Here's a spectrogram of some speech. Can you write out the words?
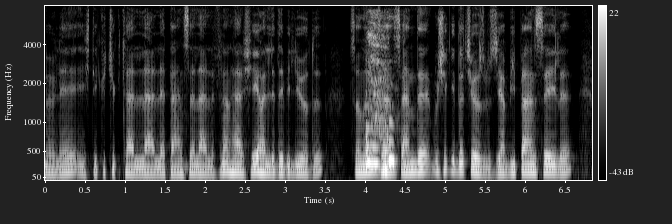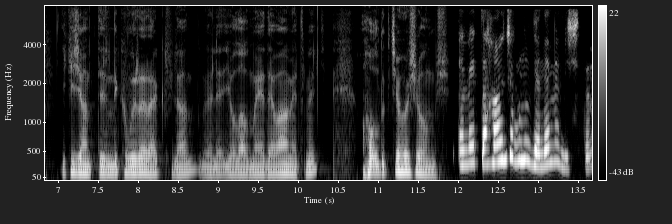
Böyle işte küçük tellerle, penselerle falan her şeyi halledebiliyordu. Sanırım sen, sen de bu şekilde çözmüşsün. Yani bir penseyle iki jant telini kıvırarak falan böyle yol almaya devam etmek oldukça hoş olmuş. Evet daha önce bunu denememiştim.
